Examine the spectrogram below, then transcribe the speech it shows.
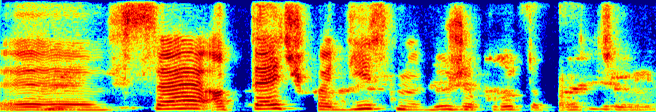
Е, все, аптечка дійсно дуже круто працює.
